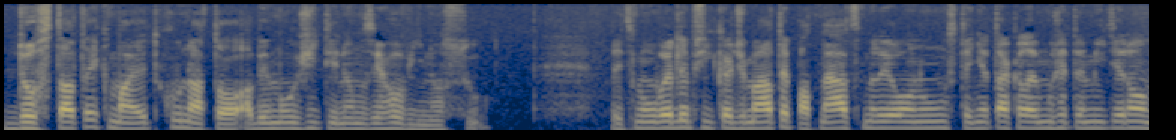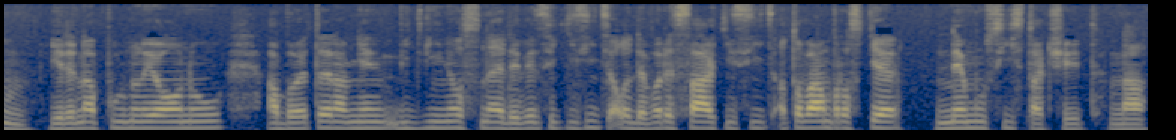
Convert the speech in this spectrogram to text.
dostatek majetku na to, aby mohl žít jenom z jeho výnosů. Teď jsme uvedli příklad, že máte 15 milionů, stejně tak ale můžete mít jenom 1,5 milionu a budete na něm mít výnos ne 900 tisíc, ale 90 tisíc a to vám prostě nemusí stačit na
